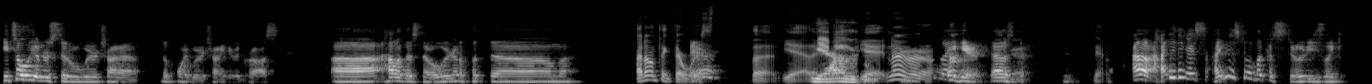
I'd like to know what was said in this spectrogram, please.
he totally understood what we were trying to the point we were trying to get across. Uh, how about this Noah? We're gonna put them I don't think they're worse. there, But yeah, Yeah, I don't yeah, no, no, no, no. right here. That was Yeah. good. Yeah. I don't how do you think I s- how do you guys feel about Custodes? Like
